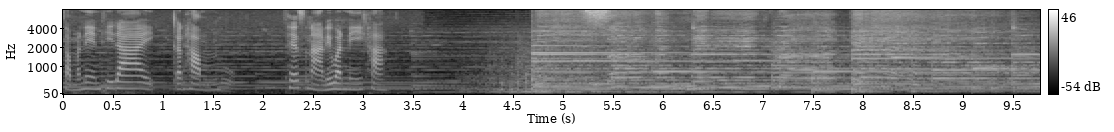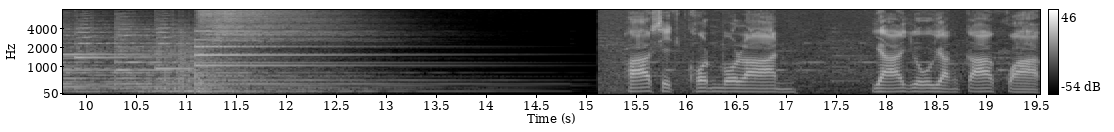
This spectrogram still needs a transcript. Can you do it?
สามเณรที่ได้กระทำเทศนาในวันนี้ค่ะ ภาษิตคนโบราณ อย่าอยู่อย่างกาขวาก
